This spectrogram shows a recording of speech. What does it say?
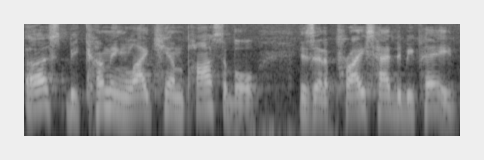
us becoming like him possible is that a price had to be paid.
